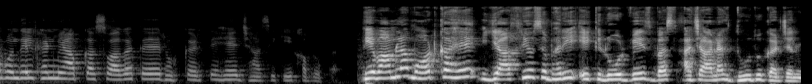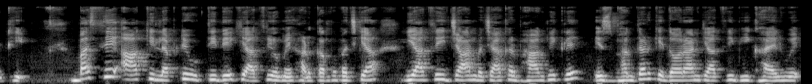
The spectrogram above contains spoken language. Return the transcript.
बुंदेलखंड में आपका स्वागत है। रुख करते हैं झांसी की खबरों पर। ये मामला मौत का है। यात्रियों से भरी एक रोडवेज़ बस अचानक धू धू कर जल उठी। बस से आग की लपटे उठती देख यात्रियों में हड़कंप मच गया। यात्री जान बचाकर भाग निकले। इस भगदड़ के दौरान यात्री भी घायल हुए।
